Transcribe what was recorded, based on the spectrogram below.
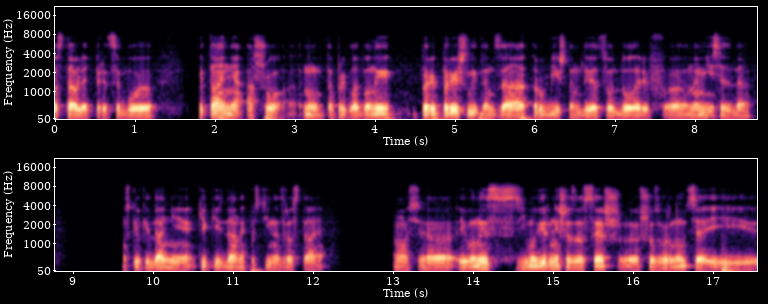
поставлять перед собою питання, а що? Ну, наприклад, вони перейшли там за рубіж там, 900 доларів е, на місяць, да? оскільки дані, кількість даних постійно зростає. Ось, е, і вони ймовірніше за все, що звернуться і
